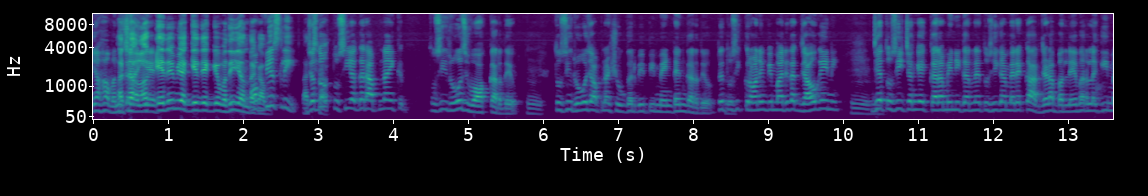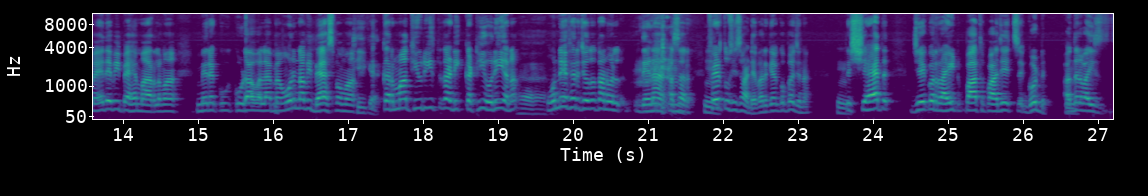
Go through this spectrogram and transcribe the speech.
ਜਾਂ ਹਵਨ ਅੱਛਾ ਕਰਾਈਏ। ਇਹਦੇ ਵੀ ਅੱਗੇ ਦੇ ਅੱਗੇ ਵਧੀ ਜਾਂਦਾ ਕੰਮ। ਆਬਵੀਅਸਲੀ ਜਦੋਂ ਤੁਸੀਂ ਅਗਰ ਆਪਣਾ ਇੱਕ ਤੁਸੀਂ ਰੋਜ਼ ਵਾਕ ਕਰਦੇ ਹੋ। ਤੁਸੀਂ ਰੋਜ਼ ਆਪਣਾ ਸ਼ੂਗਰ ਬੀਪੀ ਮੇਨਟੇਨ ਕਰਦੇ ਹੋ ਤੇ ਤੁਸੀਂ ਕ੍ਰੋਨਿਕ ਬਿਮਾਰੀ ਤੱਕ ਜਾਓਗੇ ਹੀ ਨਹੀਂ। ਜੇ ਤੁਸੀਂ ਚੰਗੇ ਕਰਮ ਹੀ ਨਹੀਂ ਕਰਨੇ ਤੁਸੀਂ ਕਹ ਮੇਰੇ ਘਰ ਜਿਹੜਾ ਲੇਬਰ ਲੱਗੀ ਮੈਂ ਇਹਦੇ ਵੀ ਪੈਸੇ ਮਾਰ ਲਵਾਂ ਮੇਰੇ ਕੋਈ ਕੂੜਾ ਵਾਲਾ ਮੈਂ ਉਹਦੇ ਨਾਲ ਵੀ ਬਹਿਸ ਪਵਾਂ। ਕਰਮਾ ਥਿਊਰੀ ਤੇ ਤੁਹਾਡੀ ਇਕੱਠੀ ਹੋ ਰਹੀ ਹੈ ਨਾ। ਉਹਨੇ ਫਿਰ ਜਦੋਂ ਤੁਹਾਨੂੰ ਦੇਣਾ ਅਸਰ ਫਿਰ ਤੁਸੀਂ ਸਾਡੇ ਵਰਗਿਆਂ ਕੋ ਭਜਣਾ। ਤੇ ਸ਼ਾਇਦ ਜੇ ਕੋਈ ਰਾਈਟ ਪਾਥ ਪਾ ਜੇ ਇਟਸ ਗੁੱਡ ਅਦਰਵਾਈਜ਼।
